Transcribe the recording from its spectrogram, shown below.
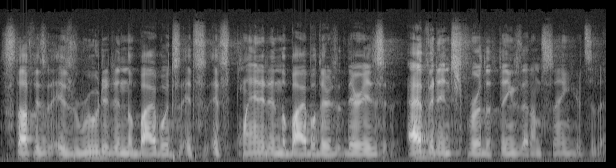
Stuff is, is rooted in the Bible, it's, it's, it's planted in the Bible. There's, there is evidence for the things that I'm saying here today.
